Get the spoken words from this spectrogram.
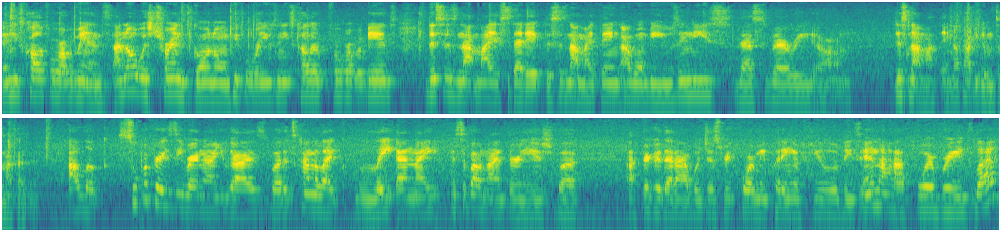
and these colorful rubber bands. I know it was trends going on. People were using these colorful rubber bands. This is not my aesthetic. This is not my thing. I won't be using these. That's very um just not my thing. I'll probably give them to my cousin. I look super crazy right now you guys but it's kind of like late at night it's about 9 30 ish but i figured that i would just record me putting a few of these in i have four braids left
